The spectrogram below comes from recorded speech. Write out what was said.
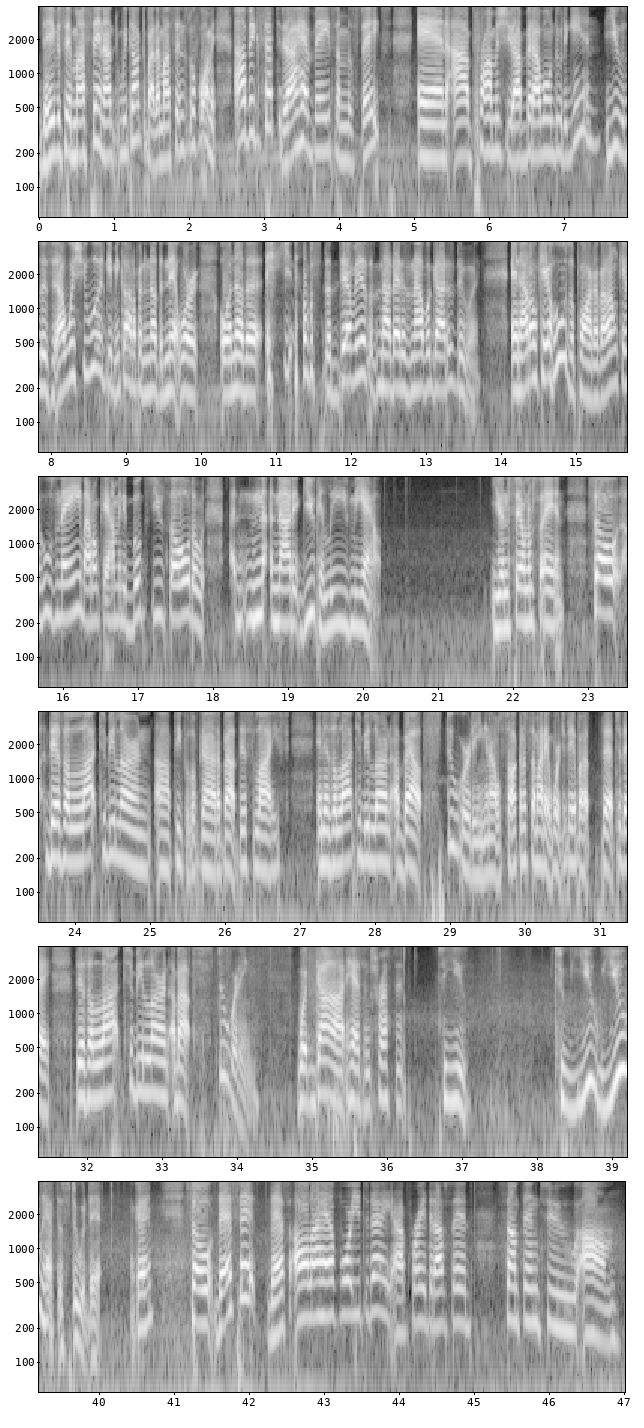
David said, My sin, I, we talked about that, my sins before me. I've accepted it. I have made some mistakes, and I promise you, I bet I won't do it again. You listen, I wish you would get me caught up in another network or another, you know, the devil is. Now, that is not what God is doing. And I don't care who's a part of it. I don't care whose name. I don't care how many books you sold, or uh, not, not you can leave me out. You understand what I'm saying? So there's a lot to be learned, uh, people of God, about this life. And there's a lot to be learned about stewarding. And I was talking to somebody at work today about that today. There's a lot to be learned about stewarding what God has entrusted to you. To you. You have to steward that. Okay? So that's it. That's all I have for you today. I pray that I've said something to um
